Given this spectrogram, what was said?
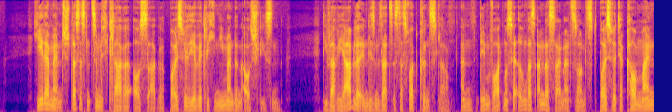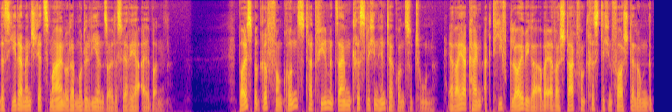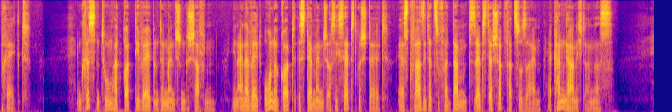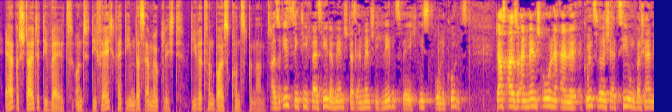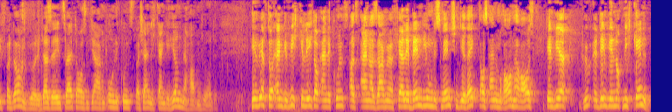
Jeder Mensch, das ist eine ziemlich klare Aussage. Beuys will hier wirklich niemanden ausschließen. Die Variable in diesem Satz ist das Wort Künstler. An dem Wort muss ja irgendwas anders sein als sonst. Beuys wird ja kaum meinen, dass jeder Mensch jetzt malen oder modellieren soll, das wäre ja albern. Beuys Begriff von Kunst hat viel mit seinem christlichen Hintergrund zu tun. Er war ja kein aktiv Gläubiger, aber er war stark von christlichen Vorstellungen geprägt. Im Christentum hat Gott die Welt und den Menschen geschaffen. In einer Welt ohne Gott ist der Mensch auf sich selbst gestellt. Er ist quasi dazu verdammt, selbst der Schöpfer zu sein. Er kann gar nicht anders. Er gestaltet die Welt und die Fähigkeit, die ihm das ermöglicht, die wird von Beuys Kunst genannt. Also instinktiv weiß jeder Mensch, dass ein Mensch nicht lebensfähig ist ohne Kunst. Dass also ein Mensch ohne eine künstlerische Erziehung wahrscheinlich verdorren würde, dass er in 2000 Jahren ohne Kunst wahrscheinlich kein Gehirn mehr haben würde. Hier wird doch ein Gewicht gelegt auf eine Kunst als einer, sagen wir, Verlebendigung des Menschen direkt aus einem Raum heraus, den wir, den wir noch nicht kennen.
